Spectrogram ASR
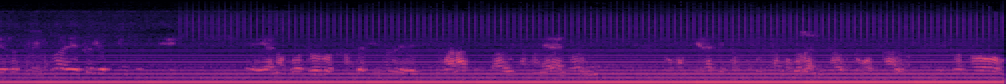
respecto a eso, yo pienso a nosotros los campesinos de han afectado de una manera enorme, como quiera que nosotros estamos organizados como Estado. Nosotros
